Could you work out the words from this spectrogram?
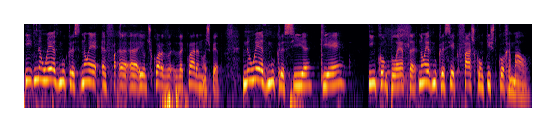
E não é a democracia, não é a, a, a, eu discordo da Clara no aspecto, não é a democracia que é incompleta, não é a democracia que faz com que isto corra mal.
